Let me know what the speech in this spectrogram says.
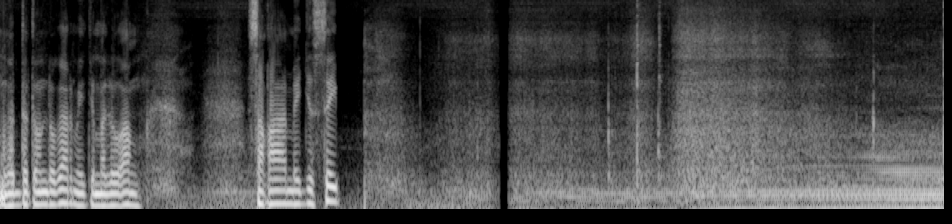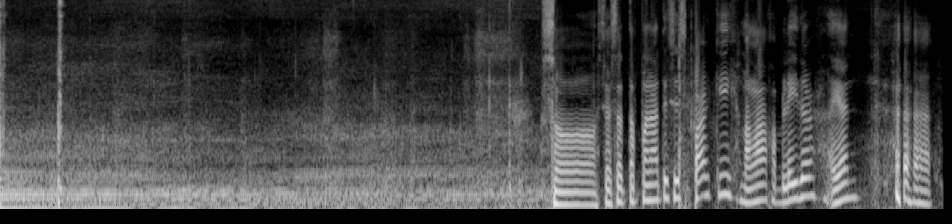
Maganda tong lugar, medyo maluang. Saka medyo safe. Up pa natin si Sparky, mga ka-blader. Ayan.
